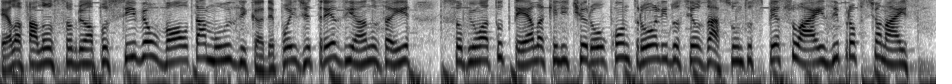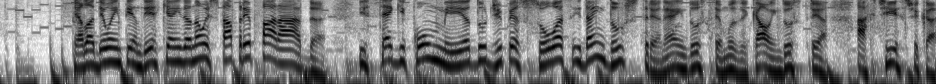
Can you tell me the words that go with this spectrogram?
Ela falou sobre uma possível volta à música depois de 13 anos aí sob uma tutela que lhe tirou o controle dos seus assuntos pessoais e profissionais. Ela deu a entender que ainda não está preparada e segue com medo de pessoas e da indústria, né? A indústria musical, a indústria artística.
